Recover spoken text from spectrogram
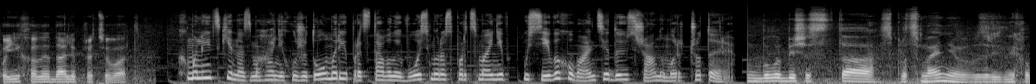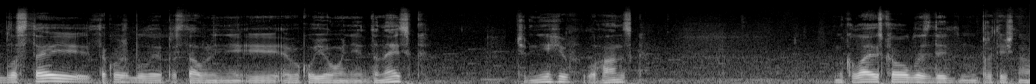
поїхали далі працювати. Хмельницькі на змаганнях у Житомирі представили восьмеро спортсменів. Усі вихованці ДЮСШ номер 4 Було більше ста спортсменів з різних областей. Також були представлені і евакуйовані Донецьк, Чернігів, Луганськ, Миколаївська область, де практично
